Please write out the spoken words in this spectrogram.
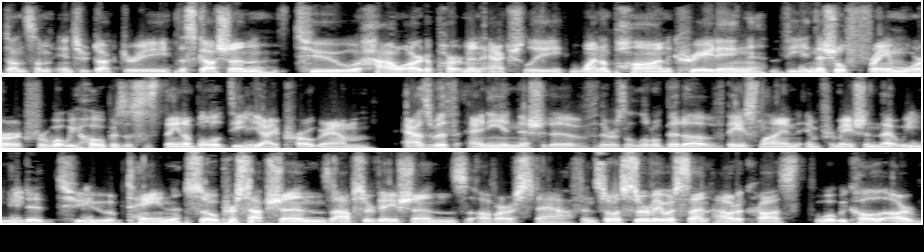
done some introductory discussion, to how our department actually went upon creating the initial framework for what we hope is a sustainable DEI program as with any initiative, there was a little bit of baseline information that we needed to obtain. So, perceptions, observations of our staff. And so, a survey was sent out across what we call our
